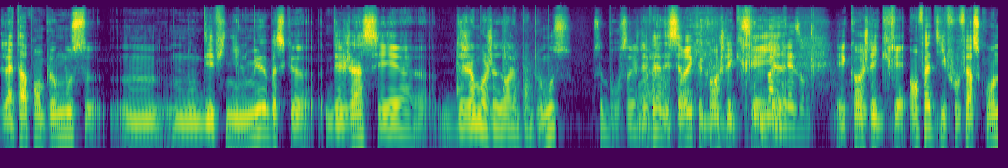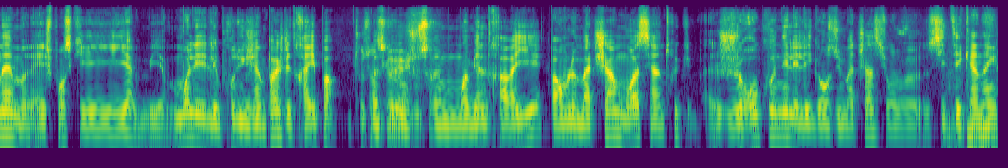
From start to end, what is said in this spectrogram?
la tarte pamplemousse mm, nous définit le mieux? Parce que déjà, c'est euh, déjà moi j'adore les pamplemousses. C'est pour ça que je l'ai Voilà. fait. Et c'est vrai que quand je l'ai créé, y a-. Et quand je l'ai créé, en fait, il faut faire ce qu'on aime. Et je pense qu'il y a, y moi, les, les produits que j'aime pas, je les travaille pas. Tout Parce simplement. que je saurais moins bien le travailler. Par exemple, le matcha, moi, c'est un truc. Je reconnais l'élégance du matcha, si on veut citer qu'un. ing-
